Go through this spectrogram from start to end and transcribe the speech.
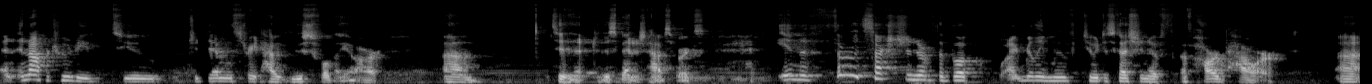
and an opportunity to to demonstrate how useful they are um, to, the, to the Spanish Habsburgs. in the third section of the book, I really moved to a discussion of, of hard power uh,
